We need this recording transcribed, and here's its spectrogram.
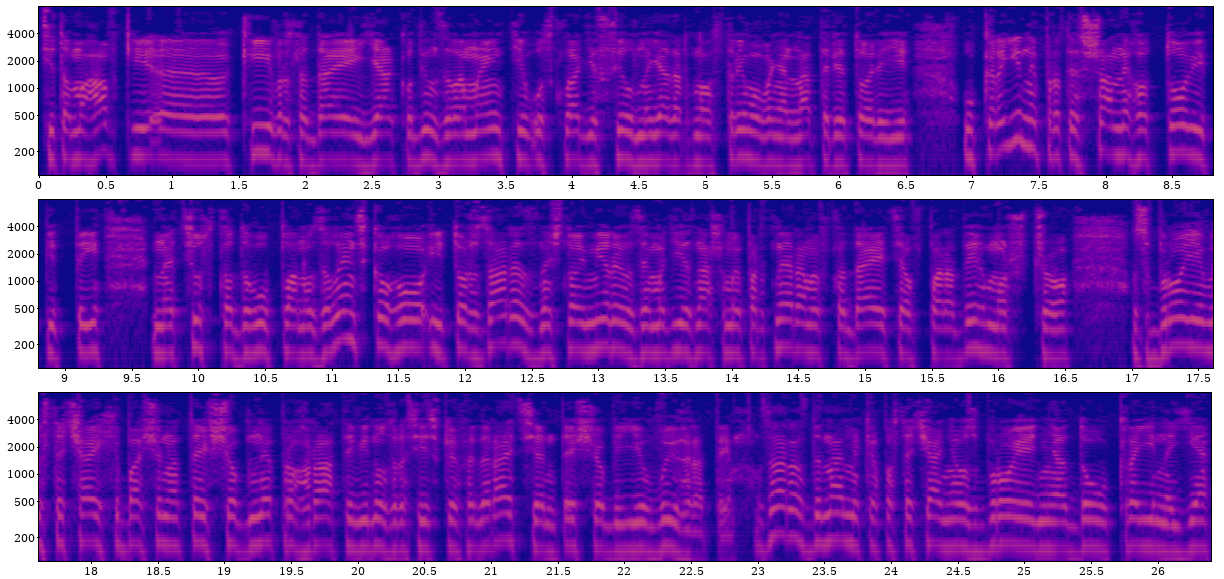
Ці томагавки е, Київ розглядає як один з елементів у складі сил неядерного стримування на території України. Проте США не готові піти на цю складову плану Зеленського. І тож зараз значною мірою взаємодія з нашими партнерами вкладається в парадигму, що зброї вистачає хіба що на те, щоб не програти війну з Російською Федерацією, а не те, щоб її виграти. Зараз динаміка постачання озброєння до України є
